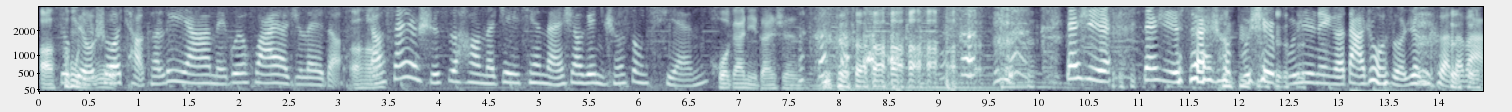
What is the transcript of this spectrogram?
啊，就比如说巧克力呀、玫瑰花呀之类的。啊然后三月十四号呢，这一天男生要给女生送钱，活该你单身。但是但是虽然说不是不是那个大众所认可的吧，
